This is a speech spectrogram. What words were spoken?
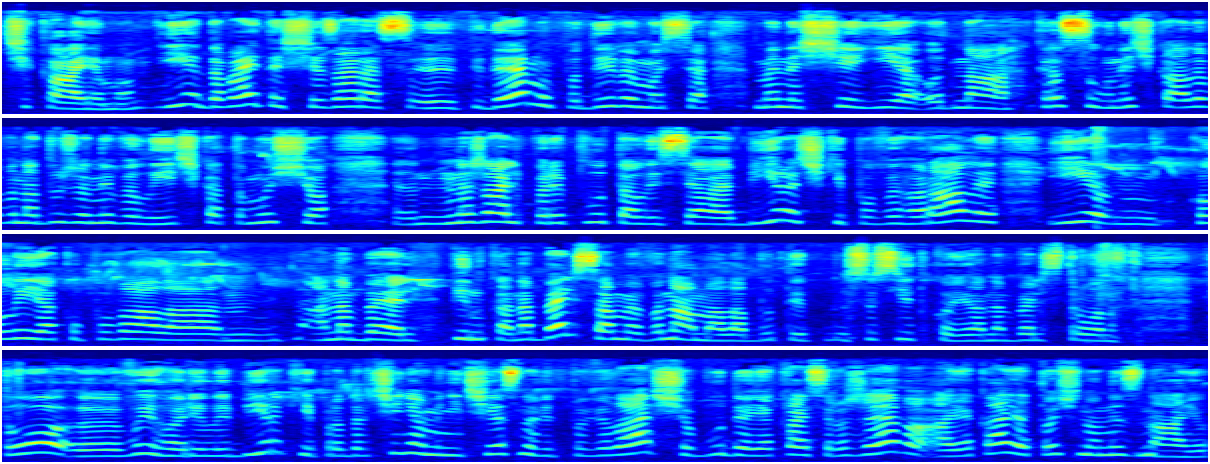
чекаємо. І давайте ще зараз е, підемо, подивимося. У мене ще є одна красунечка, але вона дуже невеличка, тому що, е, на жаль, переплуталися бірочки, повигорали. І коли я купувала Анабель, пінк Анабель, саме вона мала бути сусідкою Анабель Стронг, то е, вигоріли бірки. Продавчиня мені чесно відповіла, що буде якась рожева, а яка я точно не знаю.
